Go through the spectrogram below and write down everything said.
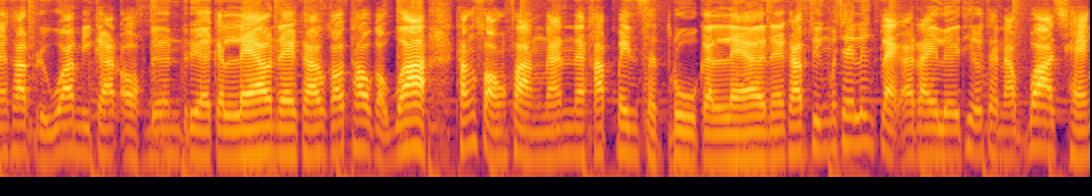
นะครับหรือว่ามีการออกเดินเรือกันแล้วนะครับเขาเท่ากับว่าทั้งสองฝั่งนั้นนะครับเป็นศัตรูกันแล้วนะครับจึงไม่ใช่เรื่องแปลกอะไรเลยที่เราจะนับว่าแชง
